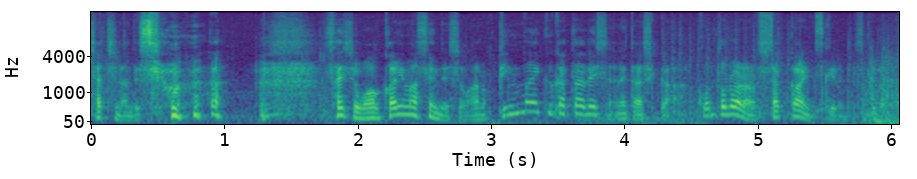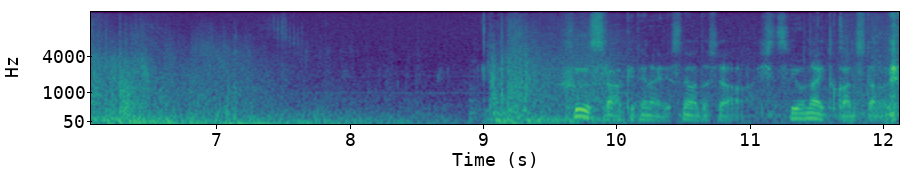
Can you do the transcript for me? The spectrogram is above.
チャチなんですよ。最初分かりませんでした。あのピンマイク型でしたね確か。コントローラーの下側につけるんですけど。封すら開けてないですね私は。必要ないと感じたので。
